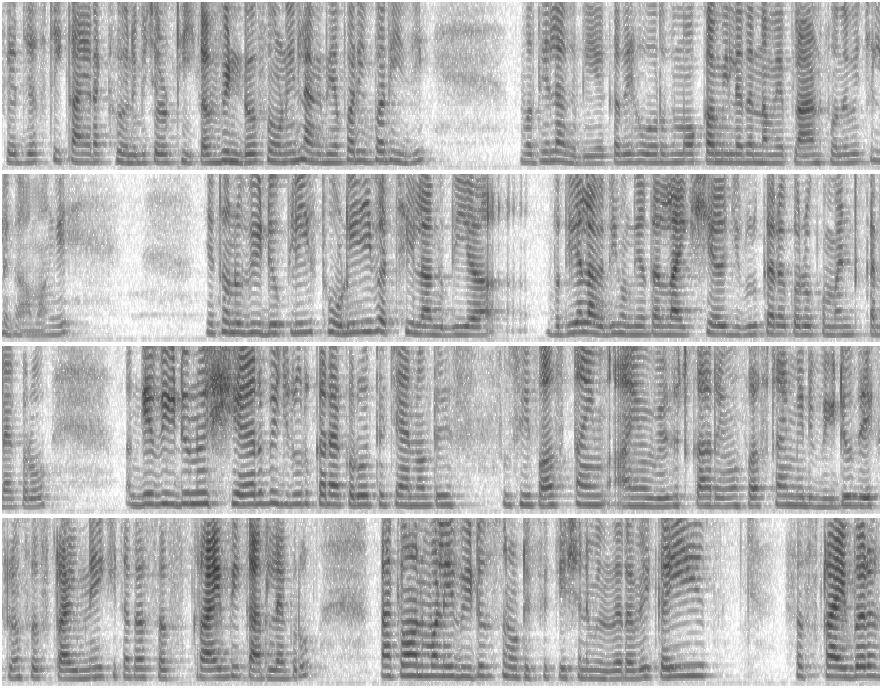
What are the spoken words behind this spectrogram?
ਫਿਰ ਜਸਟ ਇੱਕ ਆਏ ਰੱਖੇ ਹੋਏ ਨੇ ਵੀ ਚਲੋ ਠੀਕ ਆ ਵਿੰਡੋ ਸੋਹਣੀ ਲੱਗਦੀ ਆ, ਭਰੀ ਭਰੀ ਜੀ। ਵਧੀਆ ਲੱਗਦੀ ਹੈ ਕਦੇ ਹੋਰ ਮੌਕਾ ਮਿਲਿਆ ਤਾਂ ਨਵੇਂ ਪਲਾਂਟਸ ਉਹਦੇ ਵਿੱਚ ਲਗਾਵਾਂਗੇ। ਜੇ ਤੁਹਾਨੂੰ ਵੀਡੀਓ ਪਲੀਜ਼ ਥੋੜੀ ਜਿਹੀ ਵੀ ਅੱਛੀ ਲੱਗਦੀ ਆ, ਵਧੀਆ ਲੱਗਦੀ ਹੁੰਦੀ ਆ, ਤਾਂ ਲਾਈਕ ਸ਼ੇਅਰ ਜ਼ਰੂਰ ਕਰਿਆ ਕਰੋ ਕਮੈਂਟ ਕਰਿਆ ਕਰੋ। ਅੱਗੇ ਵੀਡੀਓ ਨੂੰ ਸ਼ੇਅਰ ਵੀ ਜ਼ਰੂਰ ਕਰਿਆ ਕਰੋ ਤੇ ਚੈਨਲ ਤੇ ਤੁਸੀਂ ਫਸਟ ਟਾਈਮ ਆਏ ਹੋ ਵਿਜ਼ਿਟ ਕਰ ਰਹੇ ਹੋ ਫਸਟ ਟਾਈਮ ਮੇਰੀ ਵੀਡੀਓ ਦੇਖ ਰਹੇ ਹੋ ਸਬਸਕ੍ਰਾਈਬ ਨਹੀਂ ਕੀਤਾ ਤਾਂ ਸਬਸਕ੍ਰਾਈਬ ਵੀ ਕਰ ਲਿਆ ਕਰੋ, ਤਾਂ ਕਿ ਆਉਣ ਵਾਲੀ ਵੀਡੀਓਜ਼ ਨੋਟੀਫਿਕੇਸ਼ਨ ਮਿਲਦਾ ਰਹੇ। ਕਈ ਸਬਸਕ੍ਰਾਈਬਰ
